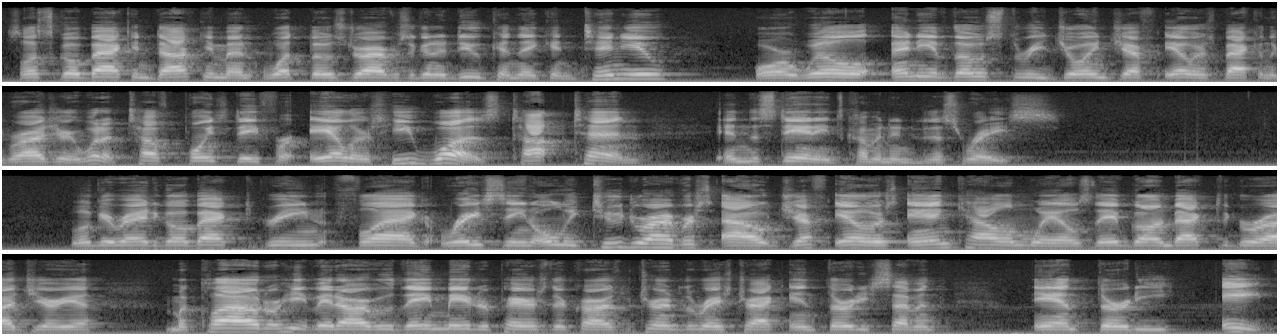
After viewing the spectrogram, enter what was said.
So let's go back and document what those drivers are going to do. Can they continue, or will any of those three join Jeff Ehlers back in the garage area? What a tough points day for Ehlers. He was top 10 in the standings coming into this race. We'll get ready to go back to green flag racing. Only two drivers out, Jeff Ehlers and Callum Wales. They've gone back to the garage area. McCloud or Heat Arbu, they made repairs to their cars, returned to the racetrack in 37th and 38th.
